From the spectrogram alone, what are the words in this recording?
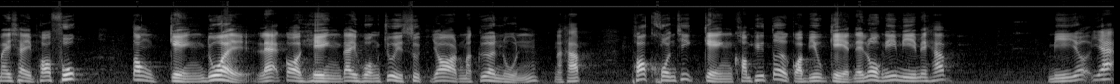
ไม่ใช่เพราะฟุกต้องเก่งด้วย และก็เฮงได้ห่วงจุ้ยสุดยอดมาเกื้อหนุนนะครับ เพราะคนที่เก่งคอมพิวเตอร์กว่าบิลเกตในโลกนี้มีไหมครับ มีเยอะแยะ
